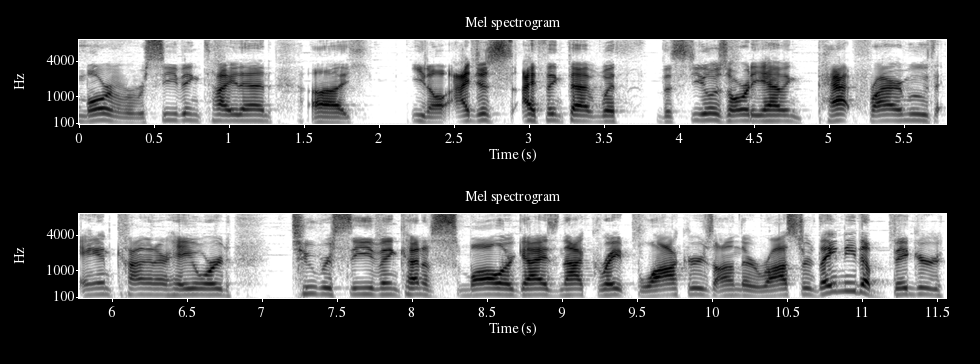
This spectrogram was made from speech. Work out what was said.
more of a receiving tight end. Uh, you know, I just I think that with the Steelers already having Pat Freiermuth and Connor Heyward two receiving, kind of smaller guys, not great blockers on their roster. They need a bigger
